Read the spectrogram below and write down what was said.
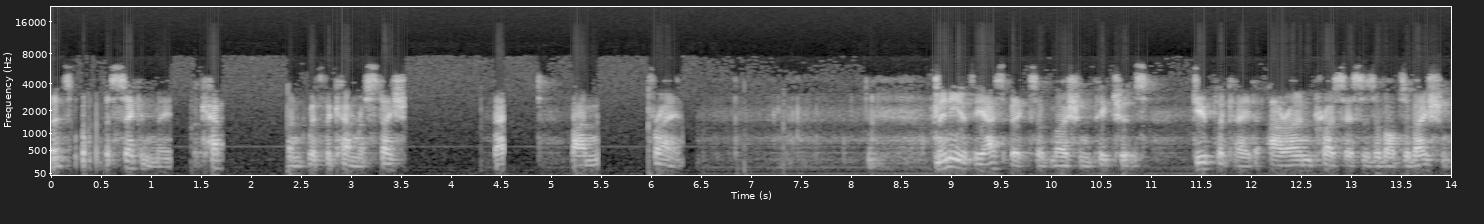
Let's look at the second means of capturing with the camera station. By frame. Many of the aspects of motion pictures duplicate our own processes of observation.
